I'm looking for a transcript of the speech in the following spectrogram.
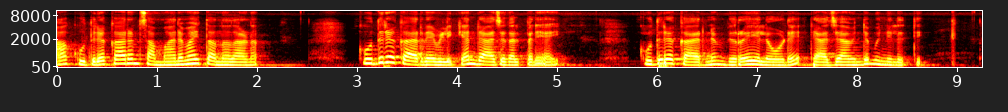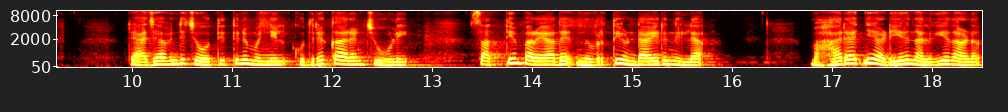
ആ കുതിരക്കാരൻ സമ്മാനമായി തന്നതാണ്. കുതിരക്കാരനെ വിളിക്കാൻ രാജകൽപ്പനയായി. കുതിരക്കാരനും വിറയലോടെ രാജാവിന്റെ മുന്നിലെത്തി. രാജാവിന്റെ ചോദ്യത്തിന് മുന്നിൽ കുതിരക്കാരൻ ചൂളി. സത്യം പറയാതെ നിവൃത്തിയുണ്ടായിരുന്നില്ല. മഹാരാജ്ഞി അടിയന് നൽകിയതാണ്.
